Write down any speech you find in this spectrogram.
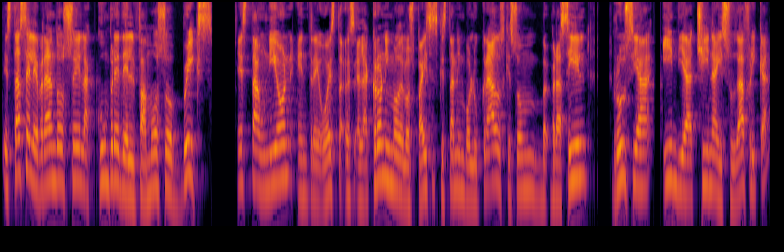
está celebrándose la cumbre del famoso BRICS, esta unión entre, o esta, es el acrónimo de los países que están involucrados, que son Brasil, Rusia, India, China y Sudáfrica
